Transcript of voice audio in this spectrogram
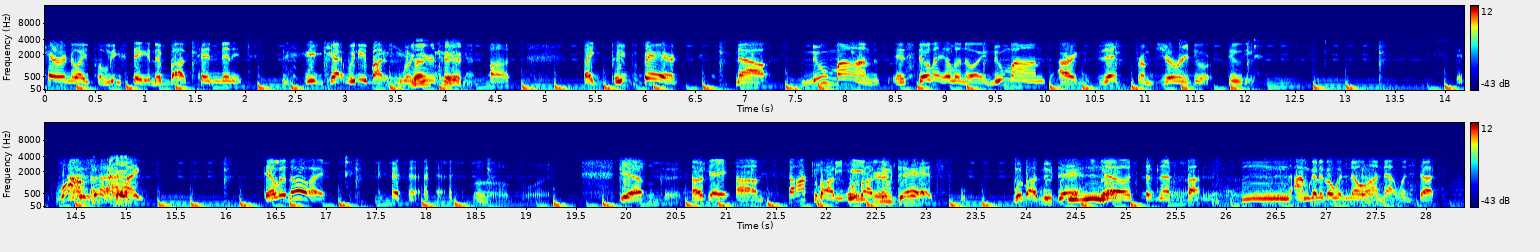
paranoid police state in about ten minutes. we need about No years. kidding. Like be prepared. Now, new moms, and still in Illinois, new moms are exempt from jury du- duty. Why is that? Like Illinois. Oh boy. yep. Okay. Okay. Um, stalking What about, what about new dads? What about new dads? No, it says nothing about. Mm, I'm gonna go with no on that one, Chuck.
